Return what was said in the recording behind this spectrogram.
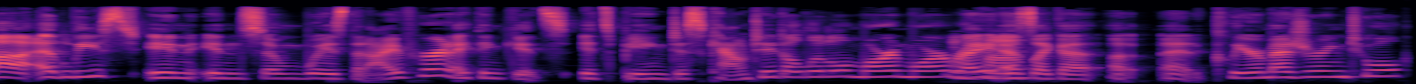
uh at least in in some ways that i've heard i think it's it's being discounted a little more and more right mm-hmm. as like a, a, a clear measuring tool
